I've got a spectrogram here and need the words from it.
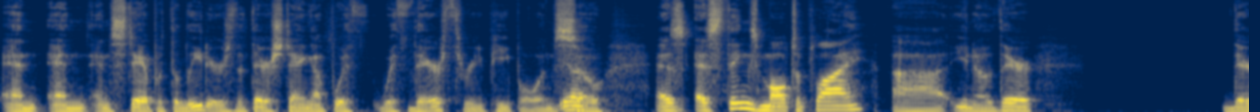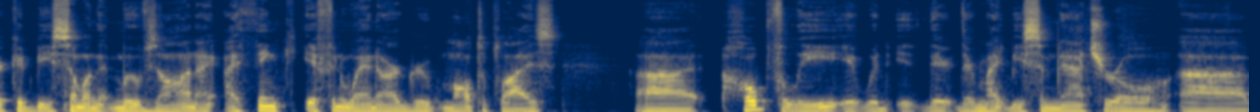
and and and stay up with the leaders that they're staying up with with their three people and yeah. so as as things multiply, uh, you know, there there could be someone that moves on. I, I think if and when our group multiplies, uh, hopefully it would it, there there might be some natural uh,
